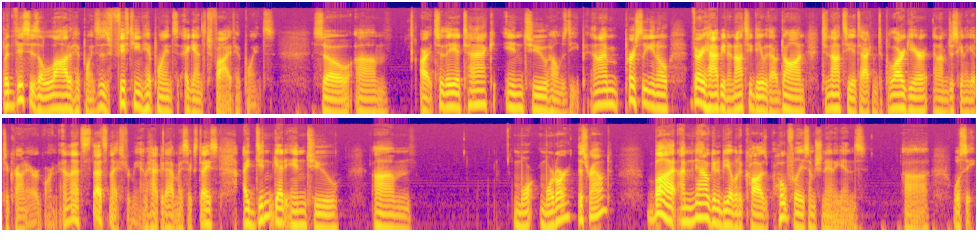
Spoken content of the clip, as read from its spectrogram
But this is a lot of hit points. This is 15 hit points against five hit points. So um, all right, so they attack into Helm's Deep. And I'm personally, you know, very happy to not see Day Without Dawn, to not see attack into Pelargir, and I'm just going to get to Crown Aragorn. And that's that's nice for me. I'm happy to have my six dice. I didn't get into um, Mordor this round, but I'm now going to be able to cause, hopefully, some shenanigans. Uh, we'll see.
